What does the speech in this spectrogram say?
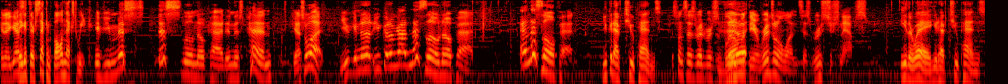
and I guess They get their second ball next week. if you missed this little notepad and this pen, guess what? You can uh, you could have gotten this little notepad and this little pen. You could have two pens. This one says red versus blue, The- but the original one says rooster snaps. Either way, you'd have two pens,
